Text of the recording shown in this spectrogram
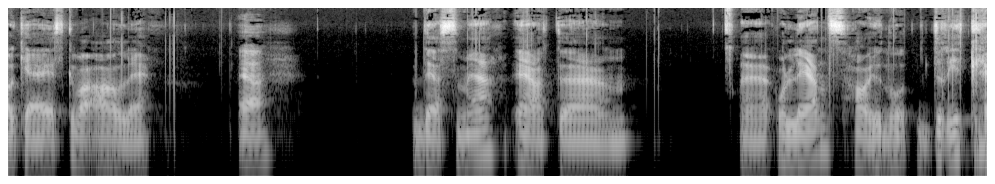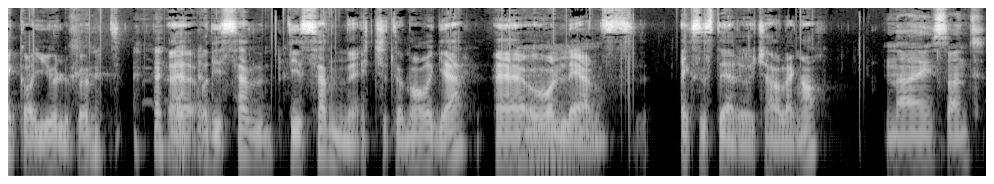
OK, jeg skal være ærlig. Ja. Det som er, er at eh, Lens Åhléns har jo noe dritlekker julepynt, eh, og de sender, de sender ikke til Norge. Eh, og Lens eksisterer jo ikke her lenger. Nei, sant?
